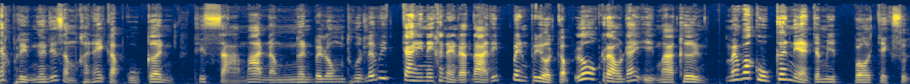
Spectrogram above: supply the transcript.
จักรผลิตเงินที่สำคัญให้กับ Google ที่สามารถนำเงินไปลงทุนและวิจัยในแขนงต่างๆที่เป็นประโยชน์กับโลกเราได้อีกมากขึ้นแม้ว่า Google เนี่ยจะมีโปรเจกต์สุด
